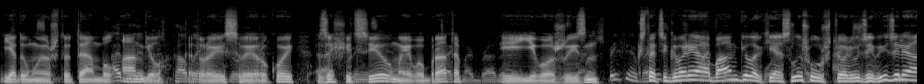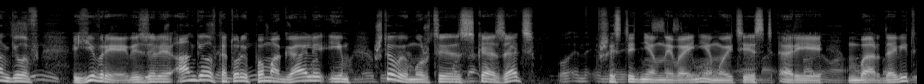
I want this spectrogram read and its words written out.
Я думаю, что там был ангел, который своей рукой защитил моего брата и его жизнь. Кстати говоря, об ангелах я слышал, что люди видели ангелов. Евреи видели ангелов, которые помогали им. Что вы можете сказать в шестидневной войне мой тесть Арии Бар Давид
